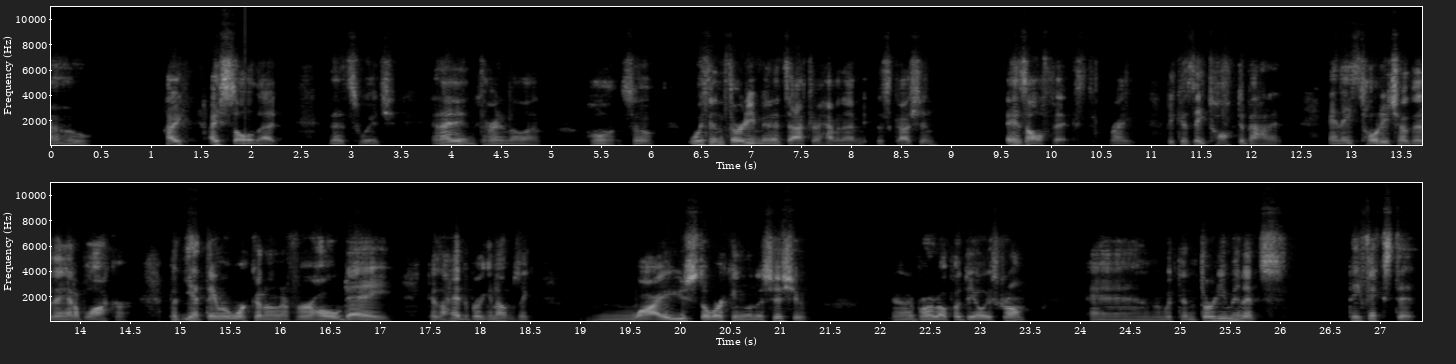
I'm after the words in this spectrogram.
"Oh, I I saw that that switch and I didn't turn it on." Oh, so within 30 minutes after having that discussion, it's all fixed, right? Because they talked about it and they told each other they had a blocker, but yet they were working on it for a whole day because I had to bring it up. It's like, why are you still working on this issue? And I brought up a daily scrum and within 30 minutes they fixed it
